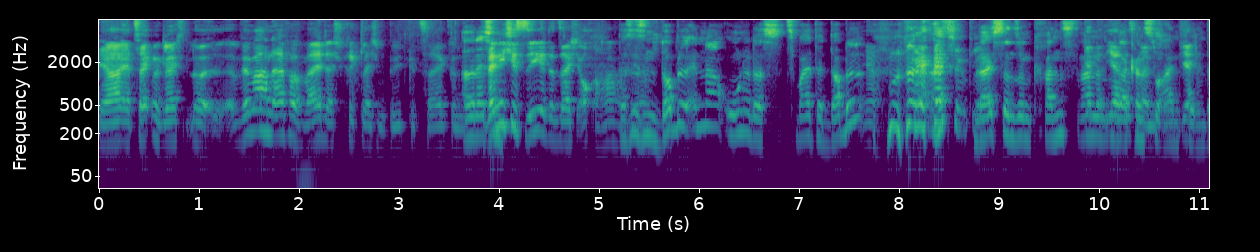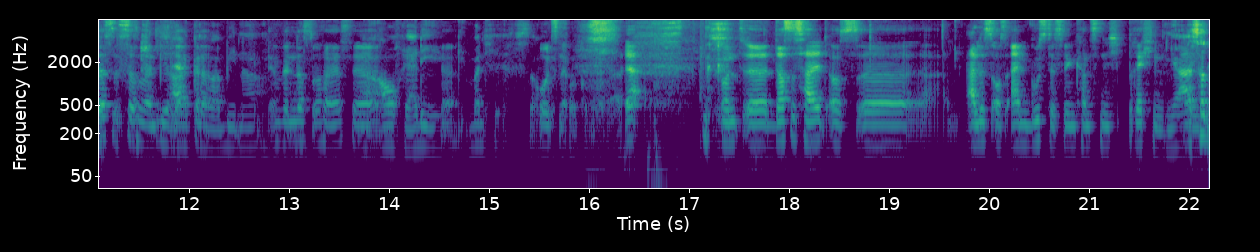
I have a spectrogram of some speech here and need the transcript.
Ja, er zeigt mir gleich. Wir machen einfach weiter. Ich krieg gleich ein Bild gezeigt. Und also wenn ein, ich es sehe, dann sage ich auch, aha. Das ja. ist ein Doppelender ohne das zweite Double. Ja. da ist dann so ein Kranz dran genau, ja, und da kannst du einfüllen. das, das, ist, ist ein Spiralkarabiner. Wenn das so heißt, ja. auch, ja, die, manche ist auch Ja. Und äh, das ist halt aus äh, alles aus einem Guss, deswegen kann es nicht brechen. Ja, es hat,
